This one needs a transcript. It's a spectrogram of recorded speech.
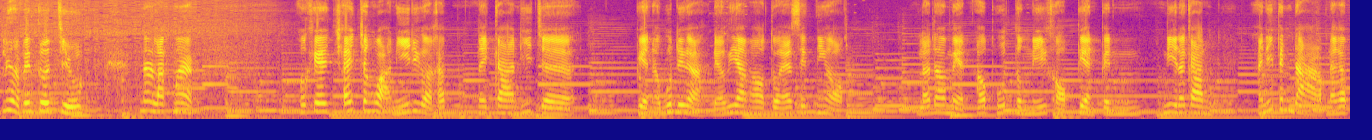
เหลือเป็นตัวจิ๋วน่ารักมาก โอเค ใช้จังหวะนี้ดีกว่าครับ ในการที่จะเปลี่ยนอาวุธดีกว่าเดี๋ยวพี่ยามเอาตัวแอซิดนี่ออก แล้วดาเมจเอาพุตตรงนี้ขอเปลี่ยนเป็นนี่แล้วกัน อันนี้เป็นดาบนะครับ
